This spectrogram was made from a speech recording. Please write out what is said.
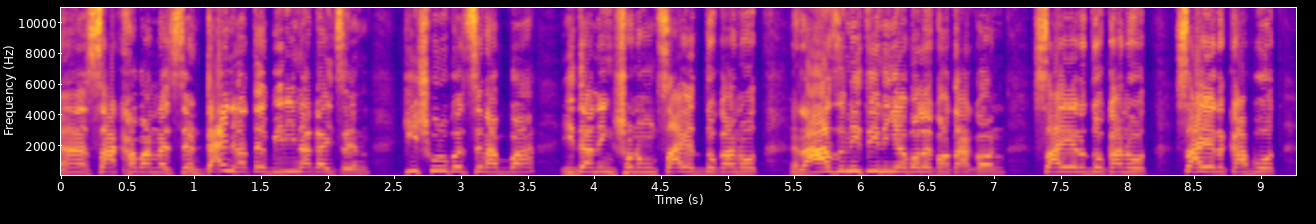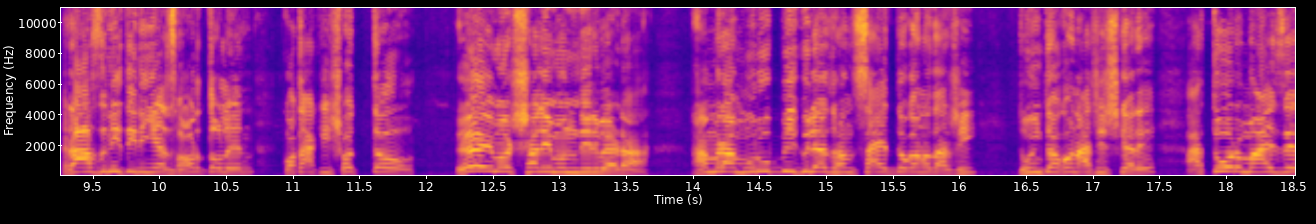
হ্যাঁ চা খাবার নাইছেন, ডাইন হাতে বিড়ি নাগাইছেন কি শুরু করছেন আব্বা? ইদানিং শোনং চায়ের দোকানত রাজনীতি নিয়ে বলে কথা কন। চায়ের দোকানত, চায়ের কাপত রাজনীতি নিয়ে ঝড় তোলেন। কথা কি সত্য? এই মশালী মন্দির বেড়া, আমরা মুরব্বিগুলা যখন চায়ের দোকানত আসি তুই তখন আসিস কারে আর তোর মায় যে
